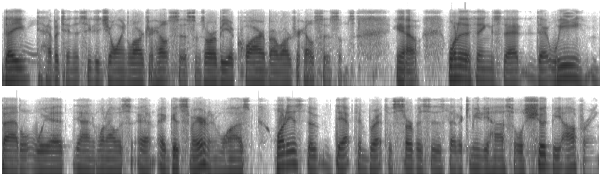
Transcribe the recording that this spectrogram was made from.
They right. have a tendency to join larger health systems or be acquired by larger health systems. You know, one of the things that that we battled with and when I was at, at Good Samaritan was what is the depth and breadth of services that a community hospital should be offering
